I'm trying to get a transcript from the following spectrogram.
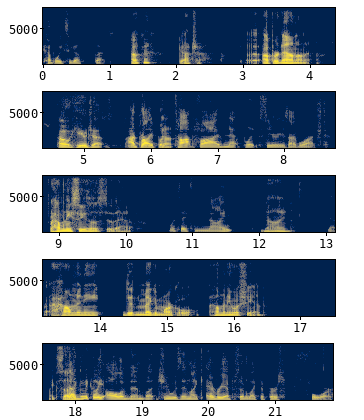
a couple weeks ago but Okay, gotcha. Uh, up or down on it? Oh, huge up. I'd probably put Yeah. top five Netflix series I've watched. How many seasons do they have? I want to say it's nine. Nine. Yeah. How many did Meghan Markle? How many was she in? Like seven. Technically all of them, but she was in like every episode of like the first four.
